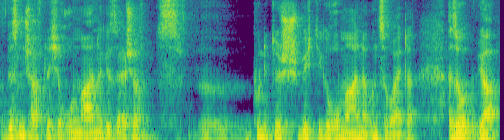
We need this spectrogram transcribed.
wissenschaftliche Romane, gesellschaftspolitisch äh, wichtige Romane und so weiter. Also ja.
